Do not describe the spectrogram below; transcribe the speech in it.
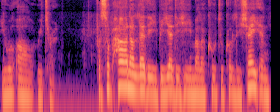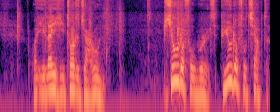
you will all return. For subhanalladhi biyadihi malakutu kulli shay'in wa ilayhi turja'un. Beautiful words, beautiful chapter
